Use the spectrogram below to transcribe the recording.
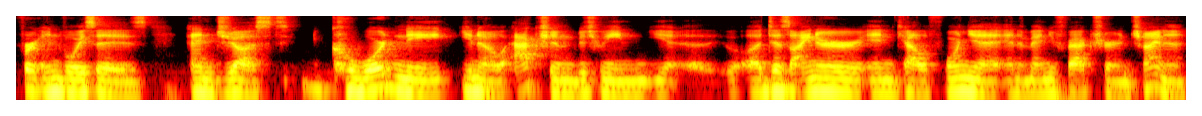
for invoices and just coordinate, you know, action between a designer in California and a manufacturer in China,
